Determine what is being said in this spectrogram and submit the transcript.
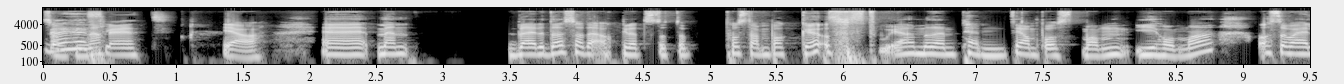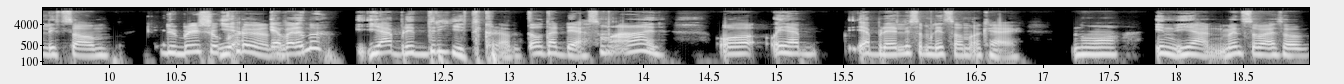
Det er høflighet. Ja. Eh, men der og da så hadde jeg akkurat stått opp på Stam Bakke, og så sto jeg med den pennen til han postmannen i hånda, og så var jeg litt sånn Du blir så Jeg- klønete. jeg bare- Jeg blir dritklønete, og det er det som er. Og, og jeg, jeg ble liksom litt sånn Ok, nå inni hjernen min så var jeg sånn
